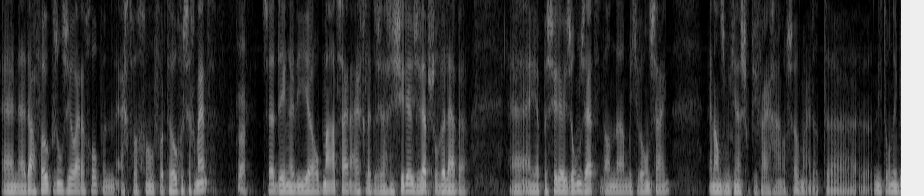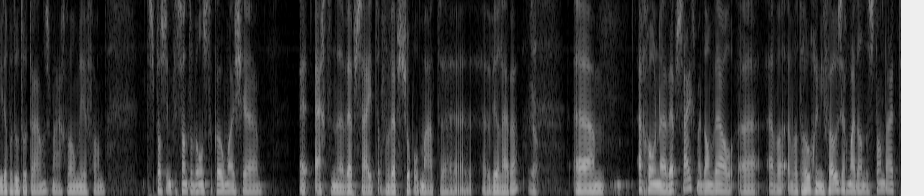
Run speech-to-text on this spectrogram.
En eh, daar focussen we ons heel erg op. En echt wel gewoon voor het hoge segment. Oké. Dus eh, dingen die eh, op maat zijn eigenlijk. Dus als je een serieuze webshop wil hebben eh, en je hebt een serieuze omzet, dan eh, moet je bij ons zijn. En anders moet je naar Shopify gaan of zo. Maar dat eh, niet oneerbiedig bedoeld wordt trouwens, maar gewoon meer van... Het is pas interessant om bij ons te komen als je echt een eh, website of een webshop op maat eh, eh, wil hebben. Ja. Ehm, en gewoon websites, maar dan wel een, wat, een wat hoger niveau, zeg maar, dan de standaard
